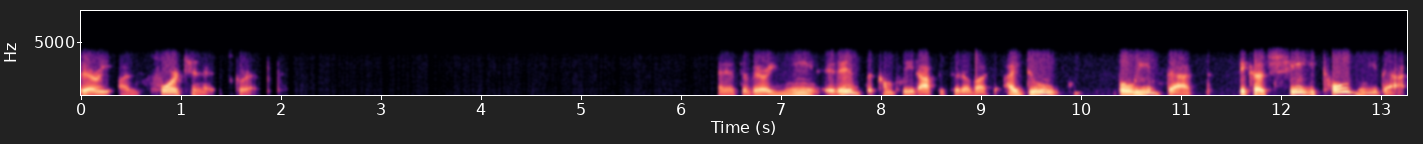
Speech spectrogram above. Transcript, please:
very unfortunate script. and it's a very mean it is the complete opposite of us i do believe that because she told me that.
